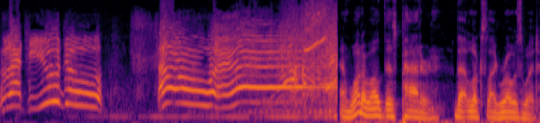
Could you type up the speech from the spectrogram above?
that you do so well. And what about this pattern that looks like rosewood?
